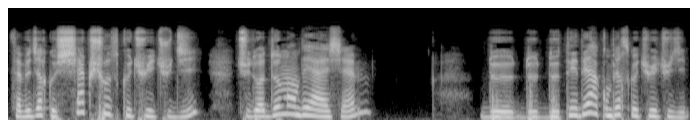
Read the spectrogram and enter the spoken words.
Ça veut dire que chaque chose que tu étudies, tu dois demander à Hachem de, de, de t'aider à accomplir ce que tu étudies.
